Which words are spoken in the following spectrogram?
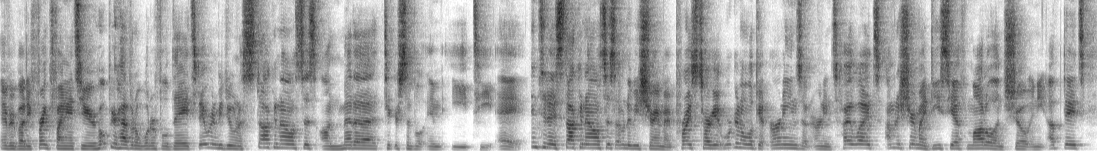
Hey everybody, Frank Finance here. Hope you're having a wonderful day. Today we're going to be doing a stock analysis on Meta, ticker symbol META. In today's stock analysis, I'm going to be sharing my price target. We're going to look at earnings and earnings highlights. I'm going to share my DCF model and show any updates.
